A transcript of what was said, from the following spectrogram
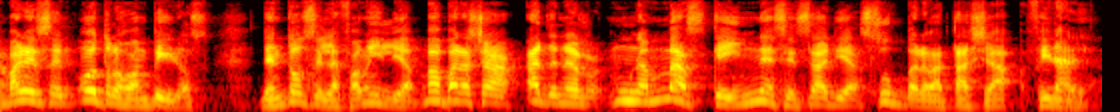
Aparecen otros vampiros. De entonces la familia va para allá a tener una más que innecesaria super batalla final.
